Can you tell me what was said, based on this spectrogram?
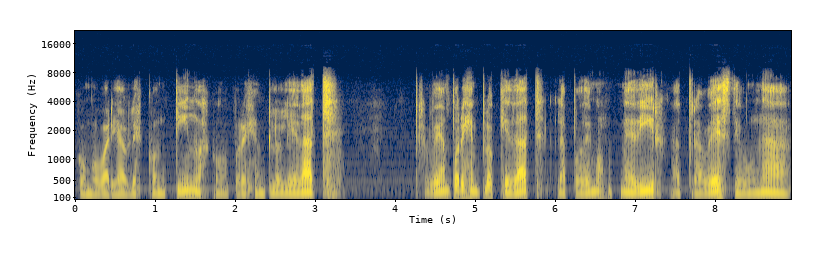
como variables continuas, como por ejemplo la edad. Vean por ejemplo que edad la podemos medir a través de una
